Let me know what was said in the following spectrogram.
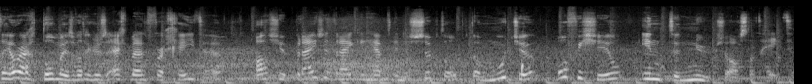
heel erg dom is, wat ik dus echt ben vergeten. Als je prijsuitreiking hebt in de subtop, dan moet je officieel in tenue, zoals dat heet.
